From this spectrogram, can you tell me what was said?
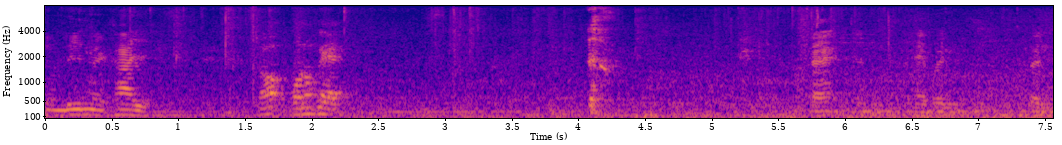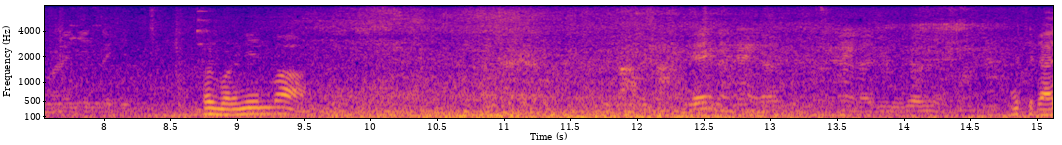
จำลิ้นในไข่เนาะพอน้องแพทย์แต่ให้เพิ่นเพิ่นมาได้ยินได้กินเพิ่นบ่ได้ยินบ่เด้นะให้เราให้เราอยู่เรื่องนี้ให้สิได้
